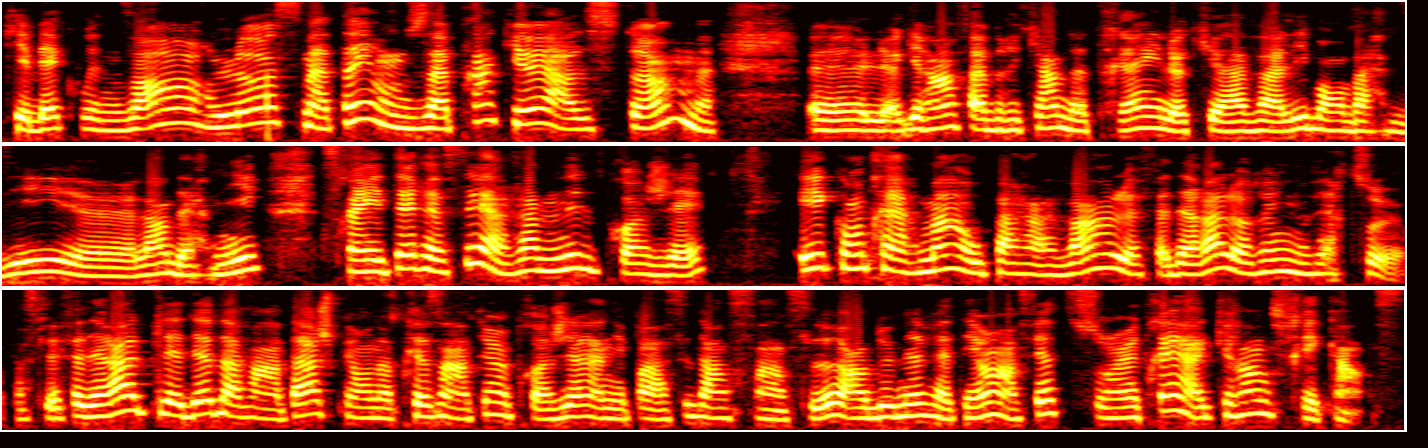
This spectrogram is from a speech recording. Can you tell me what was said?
Québec-Windsor. Là, ce matin, on nous apprend que Alstom, le grand fabricant de trains là, qui a avalé Bombardier l'an dernier, sera intéressé à ramener le projet. Et contrairement à auparavant, le fédéral aurait une ouverture. Parce que le fédéral plaidait davantage, puis on a présenté un projet l'année passée dans ce sens-là, en 2021, en fait, sur un train à grande fréquence.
